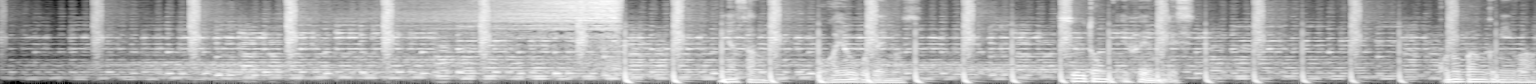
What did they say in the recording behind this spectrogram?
皆さんおはようございます。スードン FM です。この番組は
